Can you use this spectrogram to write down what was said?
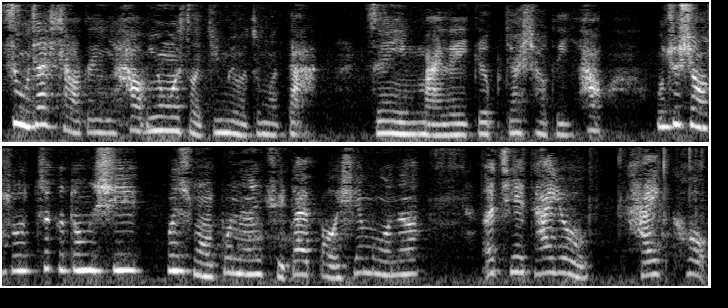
是比较小的一号，因为我手机没有这么大，所以买了一个比较小的一号。我就想说，这个东西为什么不能取代保鲜膜呢？而且它有开口，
